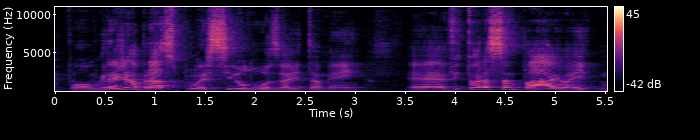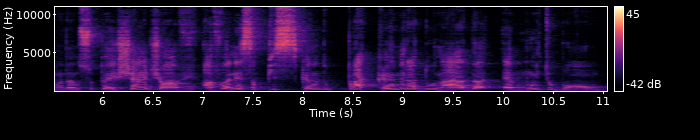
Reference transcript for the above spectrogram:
Pô, um grande abraço pro Ercílio Luz aí também. É, Vitória Sampaio aí mandando superchat, ó, a Vanessa piscando pra câmera do nada é muito bom.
